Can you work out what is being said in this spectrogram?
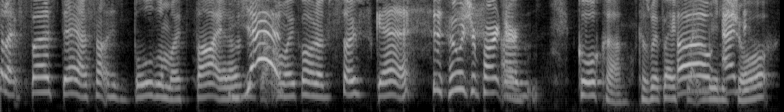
like first day I felt his balls on my thigh and I was just like, oh my God, I'm so scared. Who was your partner? Um, Gorka, because we're both Oh, like really and- short.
